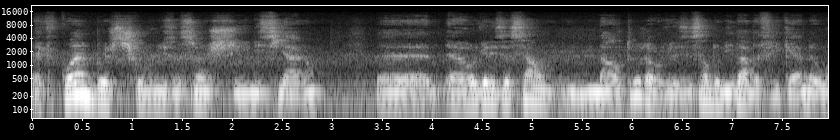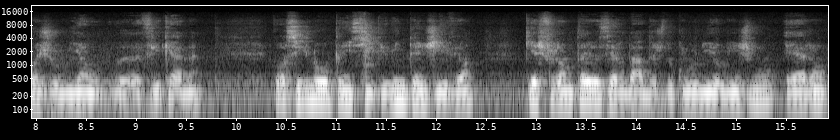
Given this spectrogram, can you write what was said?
a que quando as descolonizações se iniciaram, uh, a organização, na altura, a Organização de Unidade Africana, hoje União Africana, consignou o princípio intangível que as fronteiras herdadas do colonialismo eram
